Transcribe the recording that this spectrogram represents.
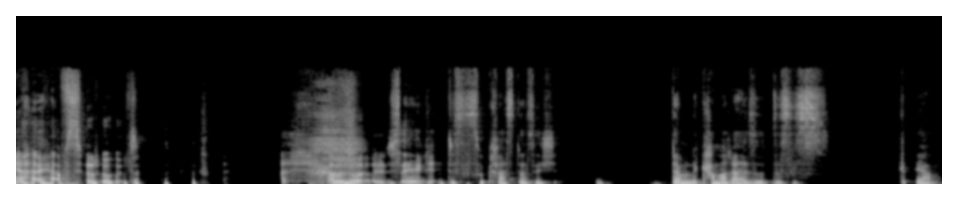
ja, ja, absolut. Aber nur, äh, das, ey, das ist so krass, dass ich da mit einer Kamera, also das ist, ja,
